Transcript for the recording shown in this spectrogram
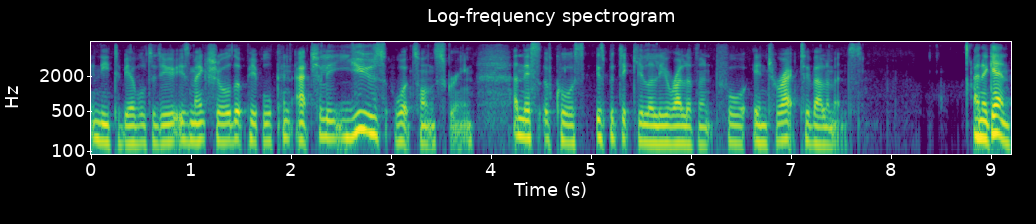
need to be able to do is make sure that people can actually use what's on screen. And this, of course, is particularly relevant for interactive elements. And again,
